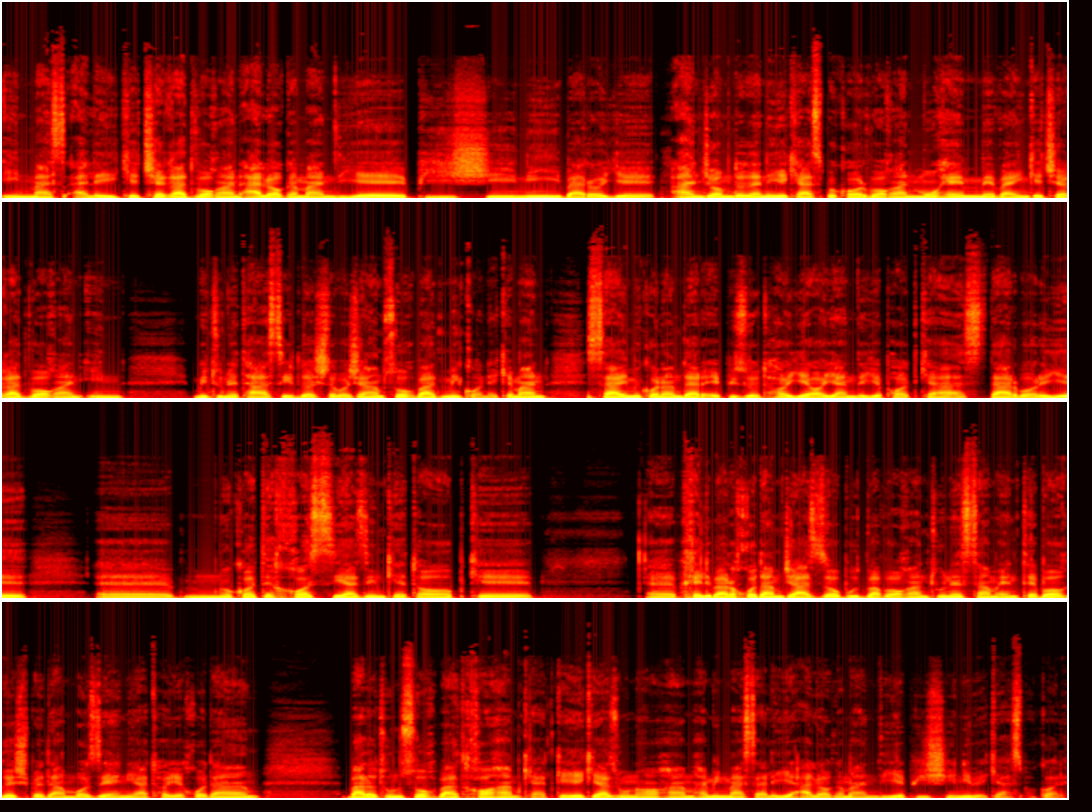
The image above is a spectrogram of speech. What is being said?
این مسئله که چقدر واقعا علاقه مندی پیشینی برای انجام دادن یک کسب و کار واقعا مهمه و اینکه چقدر واقعا این می‌تونه تاثیر داشته باشه هم صحبت می‌کنه که من سعی می‌کنم در اپیزودهای آینده پادکست درباره نکات خاصی از این کتاب که خیلی برای خودم جذاب بود و واقعا تونستم انتباقش بدم با ذهنیت های خودم. براتون صحبت خواهم کرد که یکی از اونها هم همین مسئله علاقمندی پیشینی به کسب و کاره.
